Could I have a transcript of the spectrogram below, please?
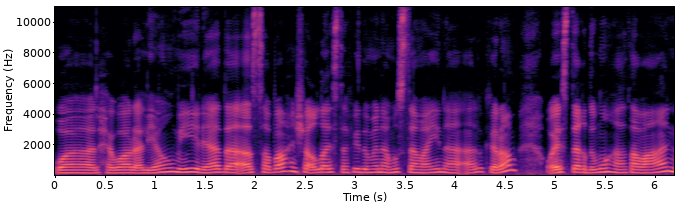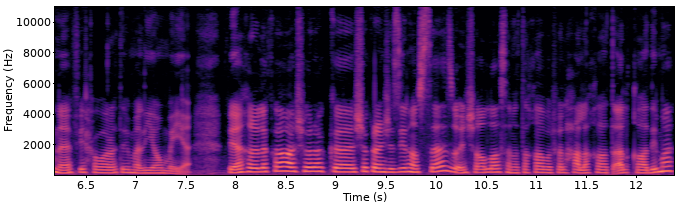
والحوار اليومي لهذا الصباح إن شاء الله يستفيد منها مستمعينا الكرام ويستخدموها طبعا في حواراتهم اليومية في آخر اللقاء أشكرك شكرا جزيلا أستاذ وإن شاء الله سنتقابل في الحلقات القادمة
